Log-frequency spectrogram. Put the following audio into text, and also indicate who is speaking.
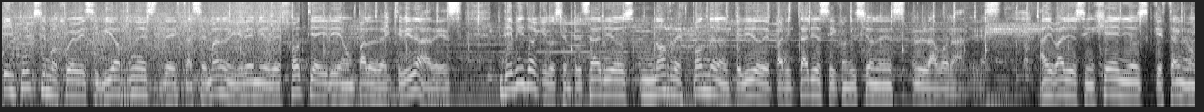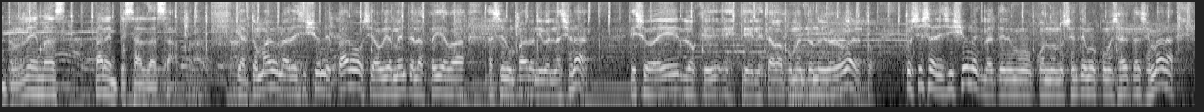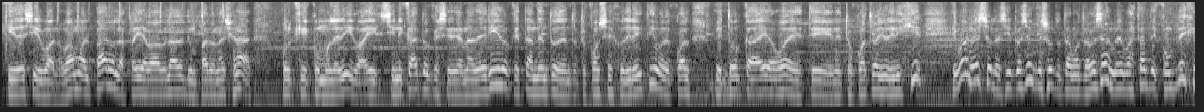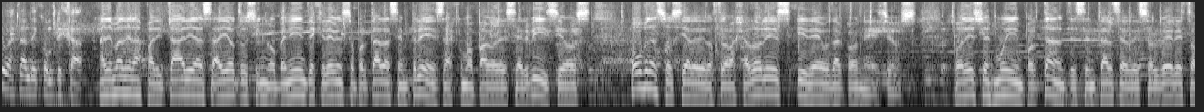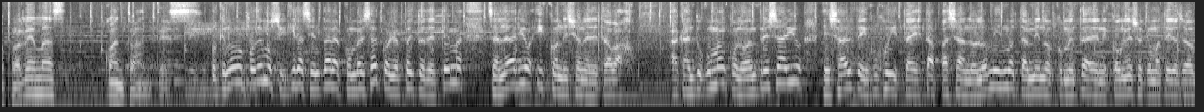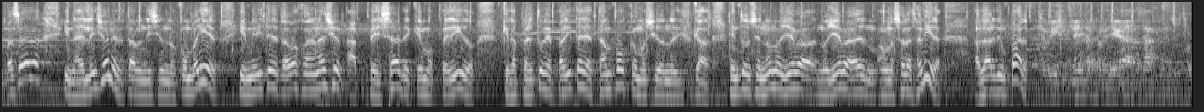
Speaker 1: El próximo jueves y viernes de esta semana el gremio de Fotia iría a un paro de actividades, debido a que los empresarios no responden al pedido de paritarias y condiciones laborales. Hay varios ingenios que están con problemas para empezar la zafra.
Speaker 2: Que al tomar una decisión de paro, o sea, obviamente la FEIA va a hacer un paro a nivel nacional. Eso es lo que este, le estaba comentando yo a Roberto. Entonces esa decisión que la tenemos cuando nos sentemos comenzar esta semana y decir, bueno, vamos al paro, la FEIA va a hablar de un paro nacional, porque como le digo, hay sindicatos que se han adherido, que están dentro de nuestro consejo directivo, en el cual me toca eh, este, en estos cuatro años dirigir. Y bueno, eso es la situación que nosotros estamos atravesando, es bastante compleja y bastante complicada.
Speaker 1: Además de las paritarias, hay otros inconvenientes que deben soportar las empresas, como pago de servicios, obras sociales de los trabajadores y deuda con ellos. Por eso es muy importante sentarse a resolver estos problemas cuanto antes.
Speaker 2: Porque no nos podemos siquiera sentar a conversar con respecto de tema, salario y condiciones de trabajo. Acá en Tucumán con los empresarios, en Salta, en Jujuy está, pasando lo mismo, también nos comentaron en el Congreso que hemos tenido la semana pasada y en las elecciones lo estaban diciendo los compañeros. Y el Ministerio de Trabajo de la Nación, a pesar de que hemos pedido que la apertura es paritaria, tampoco hemos sido notificados. Entonces no nos lleva, nos lleva a una sola salida, hablar de un paro.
